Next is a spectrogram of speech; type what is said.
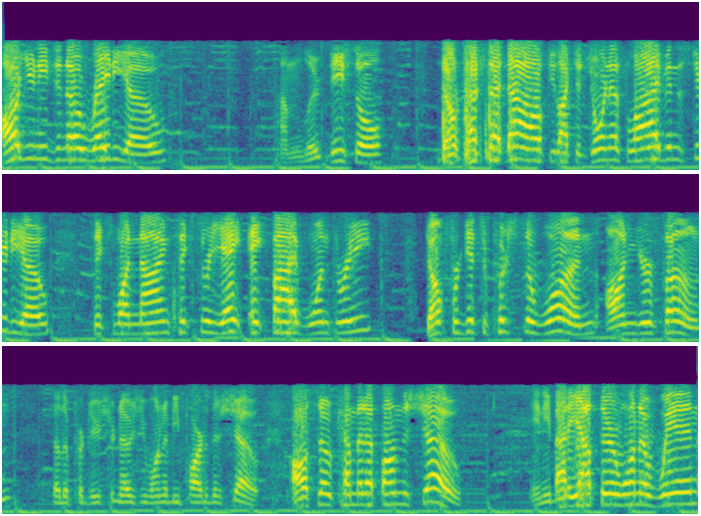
all you need to know radio. I'm Luke Diesel. Don't touch that dial if you'd like to join us live in the studio. 619-638-8513. Don't forget to push the 1 on your phone so the producer knows you want to be part of the show. Also coming up on the show, anybody out there want to win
